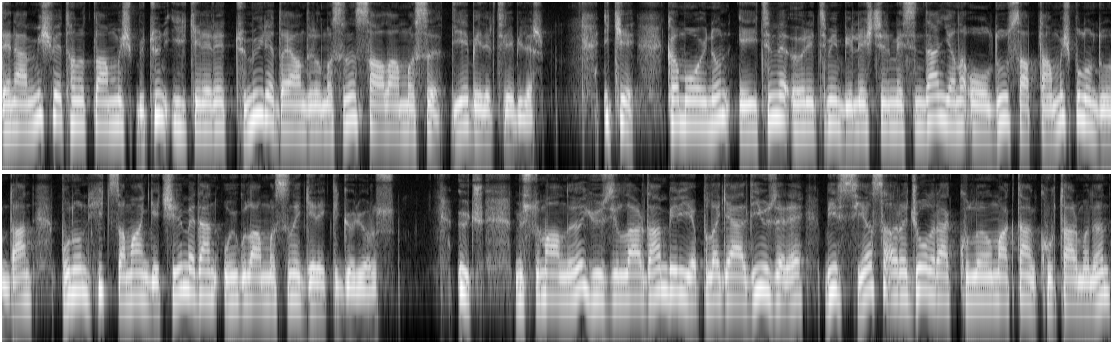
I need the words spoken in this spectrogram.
denenmiş ve tanıtlanmış bütün ilkelere tümüyle dayandırılmasının sağlanması diye belirtilebilir. 2. Kamuoyunun eğitim ve öğretimin birleştirilmesinden yana olduğu saptanmış bulunduğundan bunun hiç zaman geçirilmeden uygulanmasını gerekli görüyoruz. 3. Müslümanlığı yüzyıllardan beri yapıla geldiği üzere bir siyasa aracı olarak kullanılmaktan kurtarmanın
